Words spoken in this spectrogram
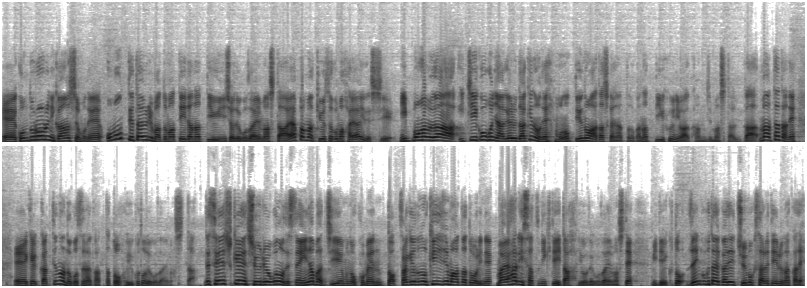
えー、コントロールに関してもね、思ってたよりまとまっていたなっていう印象でございました。やっぱまあ球速も速いですし、日本ハムが1位候補に挙げるだけのね、ものっていうのは確かにあったのかなっていう風には感じましたが、まあただね、えー、結果っていうのは残せなかったということでございました。で、選手権終了後のですね、稲葉 GM のコメント、先ほどの記事にもあった通りね、まあやはり視察に来ていたようでございまして、見ていくと、全国大会で注目されている中で、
